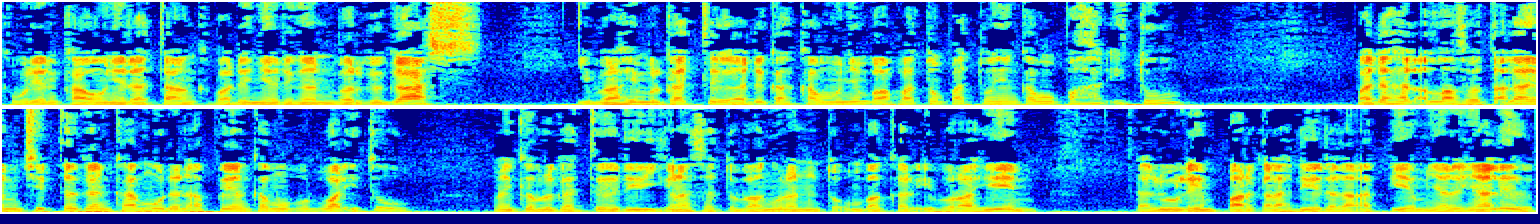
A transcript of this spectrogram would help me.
Kemudian kaumnya datang kepadanya dengan bergegas. Ibrahim berkata Adakah kamu menyembah patung-patung yang kamu pahat itu Padahal Allah SWT yang menciptakan kamu dan apa yang kamu perbuat itu. Mereka berkata dirikanlah satu bangunan untuk membakar Ibrahim. Lalu lemparkanlah dia dalam api yang menyala-nyala.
